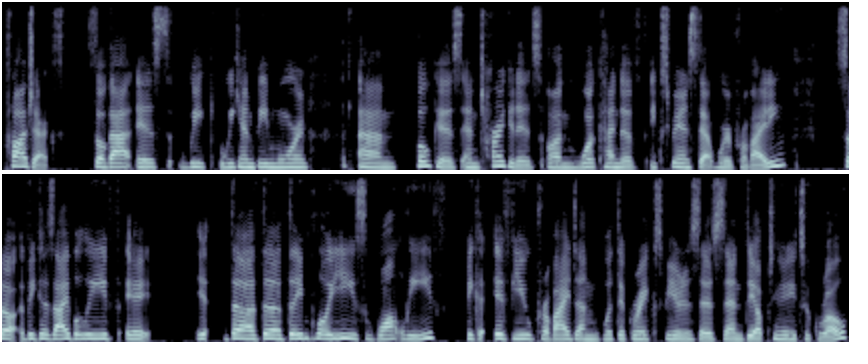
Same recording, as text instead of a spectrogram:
projects. So that is we we can be more um, focused and targeted on what kind of experience that we're providing. So because I believe it, it the the the employees won't leave because if you provide them with the great experiences and the opportunity to grow,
